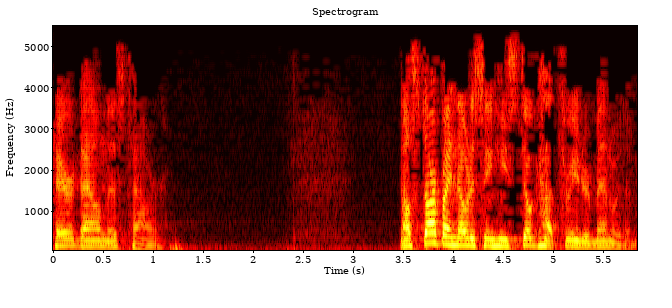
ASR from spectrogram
tear down this tower. Now start by noticing he's still got 300 men with him.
